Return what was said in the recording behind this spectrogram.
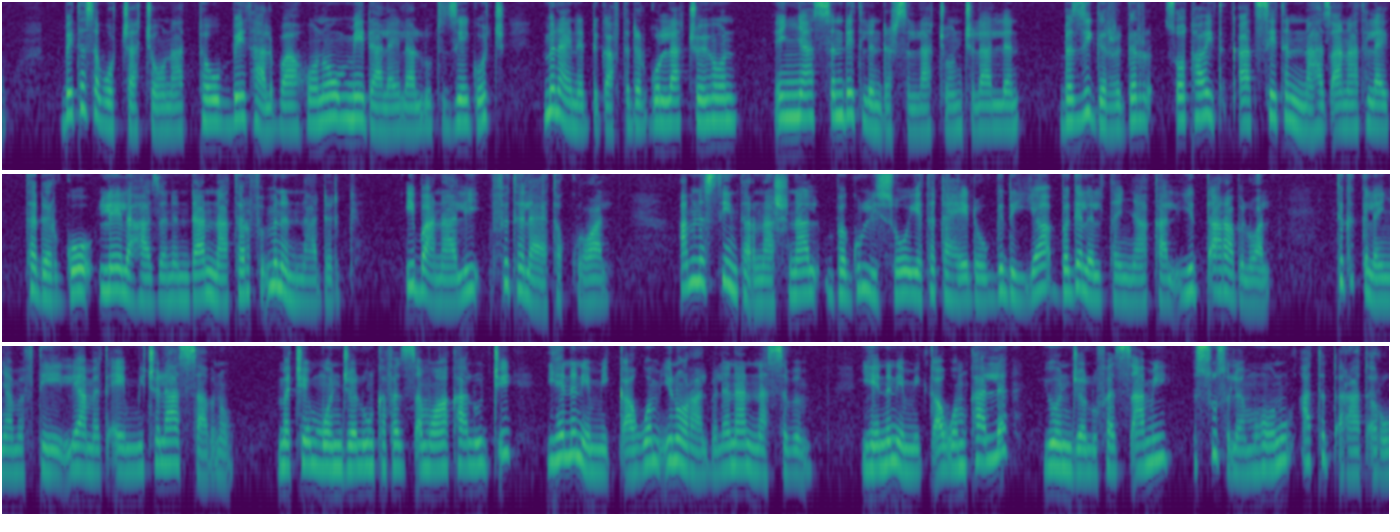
ቤተሰቦቻቸውን አጥተው ቤት አልባ ሆነው ሜዳ ላይ ላሉት ዜጎች ምን አይነት ድጋፍ ተደርጎላቸው ይሆን? እኛስ እንዴት ልንደርስላቸው እንችላለን? በዚህ ግርግር ጾታዊ ጥቃት ሴትና ህጻናት ላይ ተደርጎ ሌላ ሀዘን እንዳናተርፍ ምን እናድርግ? ኢባናሊ ፍትህ ላይ ያተኩረዋል። አምነስቲ ኢንተርናሽናል በጉሊሶ የተካሄደው ግድያ በገለልተኛ አካል ይጣራ ብሏል። ትክክለኛ መፍትሄ ሊያመጣ የሚችል ሀሳብ ነው። መቼም ወንጀሉን ከፈጸመው አካል ውጪ ይህንን የሚቃወም ይኖራል ብለን አናስብም። ይህንን የሚቃወም ካለ የወንጀሉ ፈጻሚ እሱ ስለመሆኑ አትጠራጠሩ።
